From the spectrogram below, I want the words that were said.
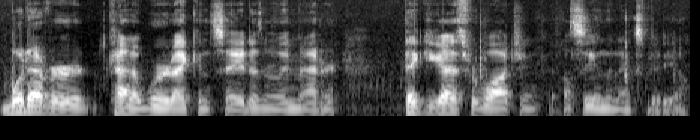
whatever kind of word I can say, it doesn't really matter. Thank you guys for watching. I'll see you in the next video.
